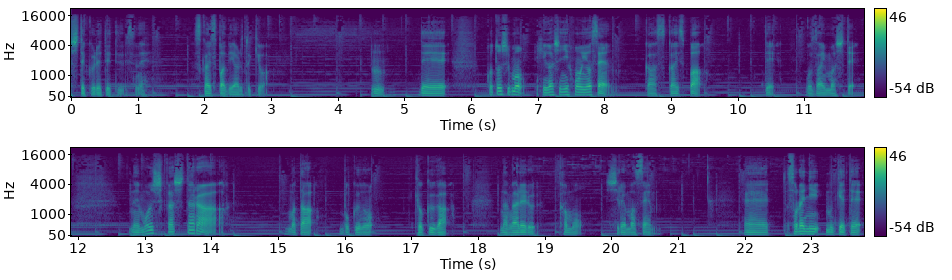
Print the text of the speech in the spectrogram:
してくれててですねスカイスパでやるときは。うん。で今年も東日本予選がスカイスパでございまして、ね、もしかしたら、また僕の曲が流れるかもしれません。えー、それに向けて、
